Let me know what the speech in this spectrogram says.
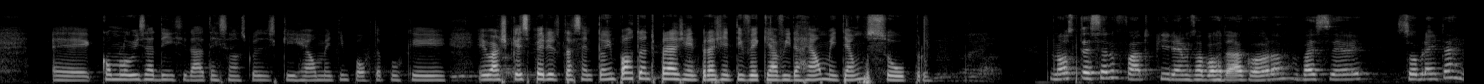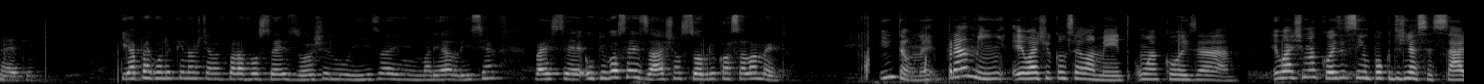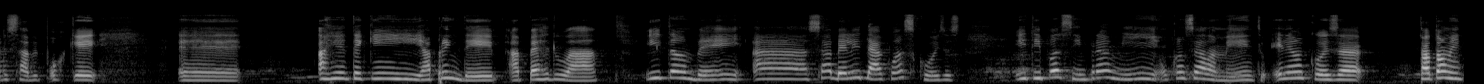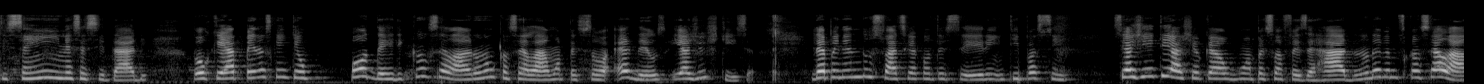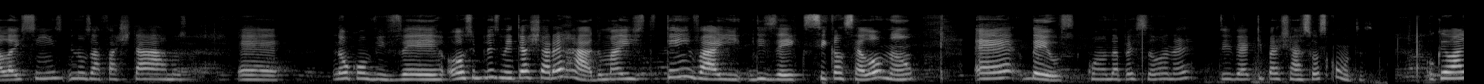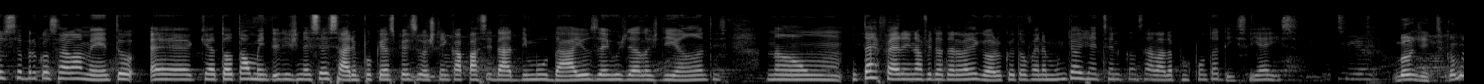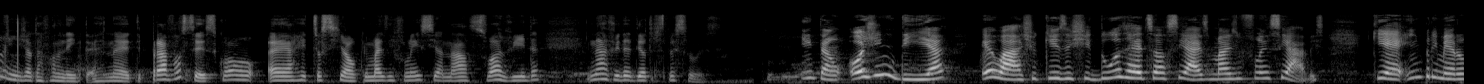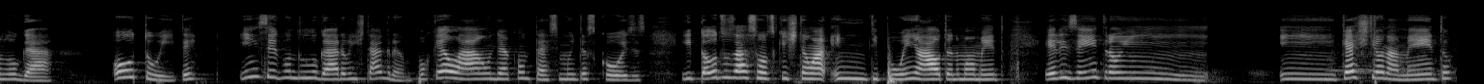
É, como Luísa disse, dar atenção às coisas que realmente importam, porque eu acho que esse período está sendo tão importante para a gente, para a gente ver que a vida realmente é um sopro. Nosso terceiro fato que iremos abordar agora vai ser sobre a internet. E a pergunta que nós temos para vocês hoje, Luísa e Maria Alicia, vai ser: o que vocês acham sobre o cancelamento? Então, né, pra mim, eu acho o cancelamento uma coisa. Eu acho uma coisa, assim, um pouco desnecessário, sabe? Porque é, a gente tem que aprender a perdoar e também a saber lidar com as coisas. E, tipo assim, pra mim, o cancelamento, ele é uma coisa totalmente sem necessidade, porque apenas quem tem o poder de cancelar ou não cancelar uma pessoa é Deus e a justiça. Dependendo dos fatos que acontecerem, tipo assim, se a gente acha que alguma pessoa fez errado, não devemos cancelá-la, e sim nos afastarmos, é, não conviver, ou simplesmente achar errado. Mas quem vai dizer se cancela ou não é Deus, quando a pessoa, né, tiver que prestar suas contas. O que eu acho sobre o cancelamento é que é totalmente desnecessário, porque as pessoas têm capacidade de mudar e os erros delas de antes não interferem na vida delas agora. O que eu estou vendo é muita gente sendo cancelada por conta disso, e é isso. Bom, gente, como a gente já está falando da internet, para vocês, qual é a rede social que mais influencia na sua vida e na vida de outras pessoas? Então, hoje em dia, eu acho que existem duas redes sociais mais influenciáveis que é, em primeiro lugar, o Twitter e em segundo lugar o Instagram, porque é lá onde acontecem muitas coisas e todos os assuntos que estão em tipo em alta no momento, eles entram em, em questionamento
